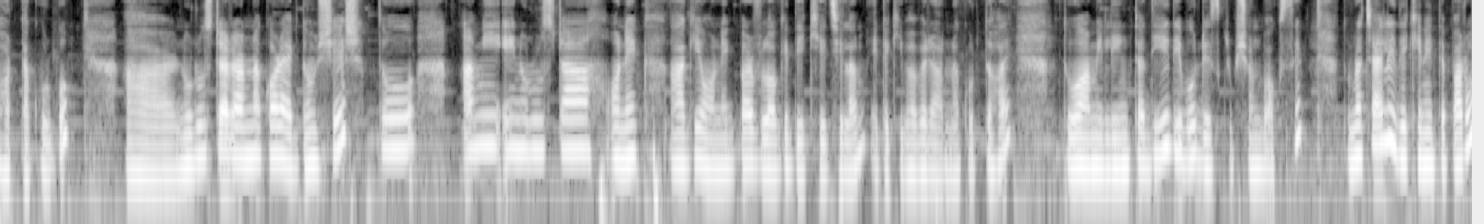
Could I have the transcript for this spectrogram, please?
ভর্তা করব। আর নুডলসটা রান্না করা একদম শেষ। তো আমি এই নুডলসটা অনেক আগে অনেকবার ভ্লগে দেখিয়েছিলাম, এটা কীভাবে রান্না করতে হয়। তো আমি লিঙ্কটা দিয়ে দিব ডিসক্রিপশন বক্সে তোমরা চাইলে দেখে নিতে পারো।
